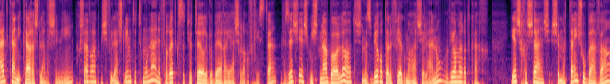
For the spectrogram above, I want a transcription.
עד כאן עיקר השלב השני, עכשיו רק בשביל להשלים את התמונה נפרט קצת יותר לגבי הראייה של הרב חיסטה, וזה שיש משנה בעולות שנסביר אותה לפי הגמרא שלנו, והיא אומרת כך: יש חשש שמתישהו בעבר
